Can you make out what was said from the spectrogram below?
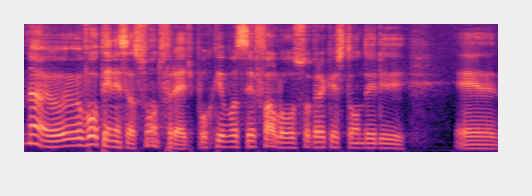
não, eu, eu, voltei nesse assunto, Fred, porque você falou sobre a questão dele é,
